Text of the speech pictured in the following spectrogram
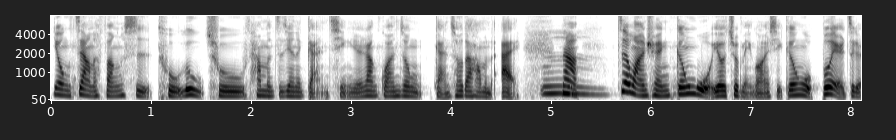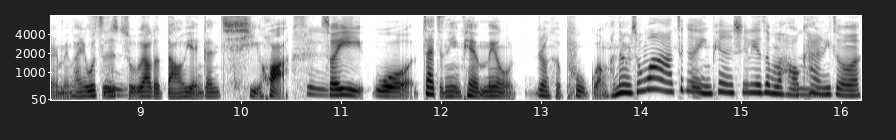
用这样的方式吐露出他们之间的感情，也让观众感受到他们的爱。嗯、那这完全跟我又就没关系，跟我 Blair 这个人没关系，我只是主要的导演跟企划，所以我在整个影片没有任何曝光。很多人说哇，这个影片的系列这么好看，嗯、你怎么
